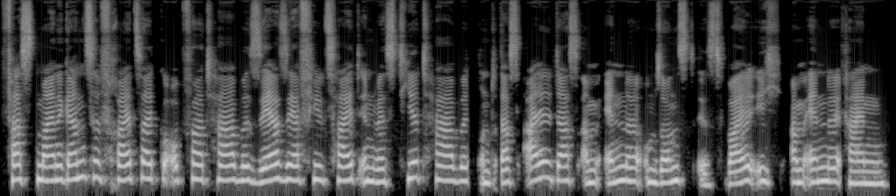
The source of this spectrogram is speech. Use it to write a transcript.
fast meine ganze Freizeit geopfert habe, sehr, sehr viel Zeit investiert habe und dass all das am Ende umsonst ist, weil ich am Ende keinen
